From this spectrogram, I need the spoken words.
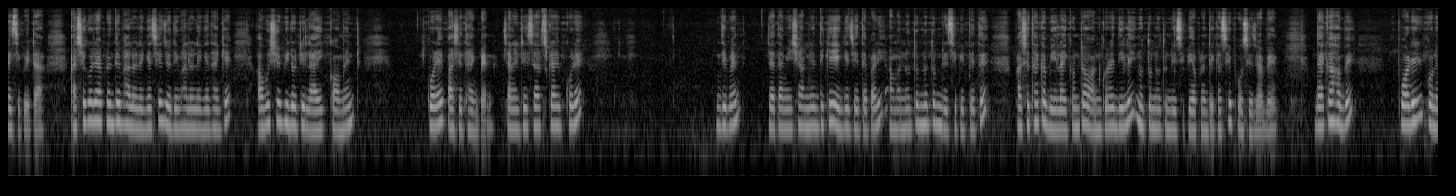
রেসিপিটা আশা করি আপনাদের ভালো লেগেছে। যদি ভালো লেগে থাকে, অবশ্যই ভিডিওটি লাইক কমেন্ট করে পাশে থাকবেন। চ্যানেলটি সাবস্ক্রাইব করে দিবেন। যাতে আমি সামনের দিকে এগিয়ে যেতে পারি আমার নতুন নতুন রেসিপি পেতে। পাশে থাকা বেল আইকনটা অন করে দিলেই নতুন নতুন রেসিপি আপনাদের কাছে পৌঁছে যাবে। দেখা হবে পরের কোনো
